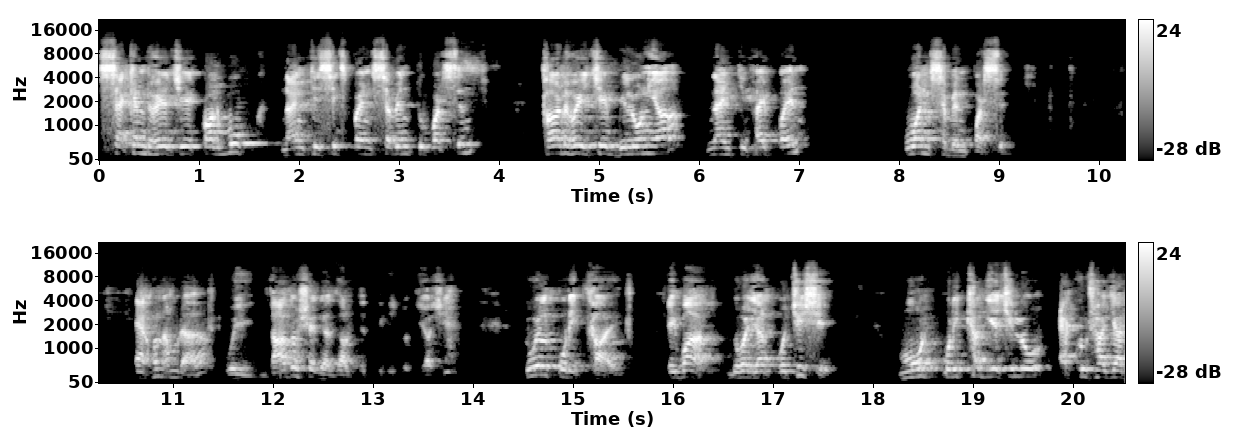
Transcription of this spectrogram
second হয়েছে Karbook ninety six point seven two percent third হয়েছে Belonia ninety five point one seven percent এখন আমরা ওই দ্বাদশের রেজাল্টের দিকে যদি আসি টুয়েলভ পরীক্ষায় এবার দু হাজার পঁচিশে মোট পরীক্ষা দিয়েছিল একুশ হাজার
